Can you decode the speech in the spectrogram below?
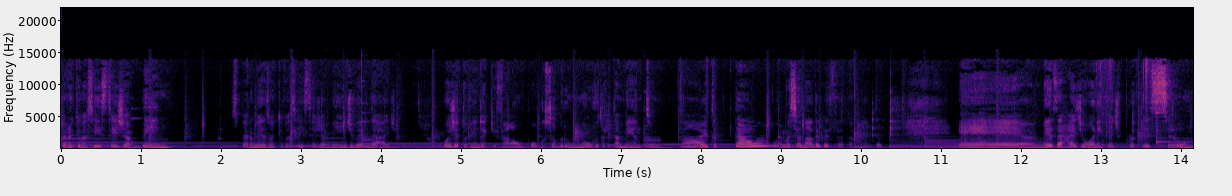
Espero que você esteja bem. Espero mesmo que você esteja bem de verdade. Hoje eu tô vindo aqui falar um pouco sobre um novo tratamento. Ai, tô tão emocionada com esse tratamento. É mesa radiônica de proteção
